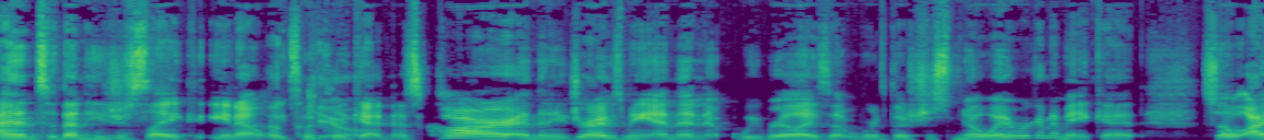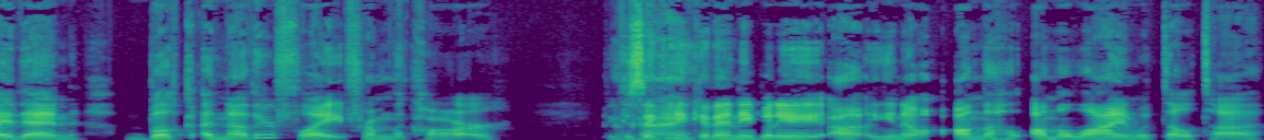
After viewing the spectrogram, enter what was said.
And so then he just like you know we quickly cute. get in his car and then he drives me and then we realize that we're, there's just no way we're gonna make it. So i then book another flight from the car because i can't get anybody uh, you know on the on the line with delta.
